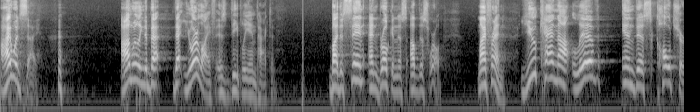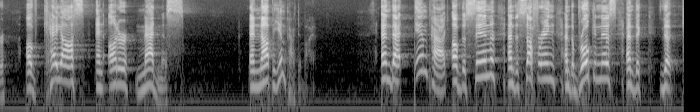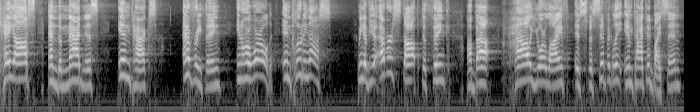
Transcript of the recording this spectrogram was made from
I would say, I'm willing to bet that your life is deeply impacted by the sin and brokenness of this world. My friend, you cannot live in this culture of chaos and utter madness and not be impacted by it. And that impact of the sin and the suffering and the brokenness and the, the chaos and the madness impacts everything in our world, including us. I mean, have you ever stopped to think about how your life is specifically impacted by sin?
